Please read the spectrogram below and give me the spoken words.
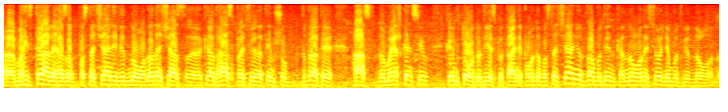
Е, Магістральне газопостачання відновлено. На даний час е, Кіратгаз працює над тим, щоб добрати газ до мешканців. Крім того, тут є питання по водопостачанню, два будинки, але вони сьогодні будуть відновлені.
